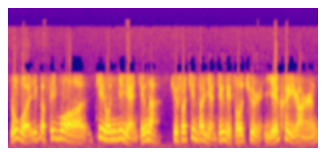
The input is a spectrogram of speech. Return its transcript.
如果一个飞沫进入你的眼睛呢，据说进到眼睛里头，就也可以让人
